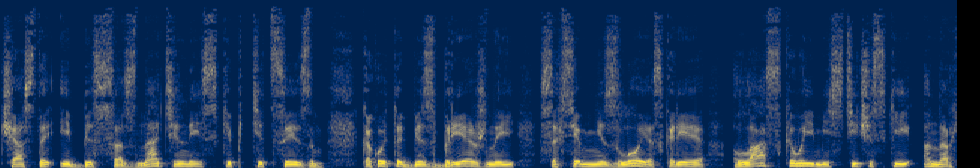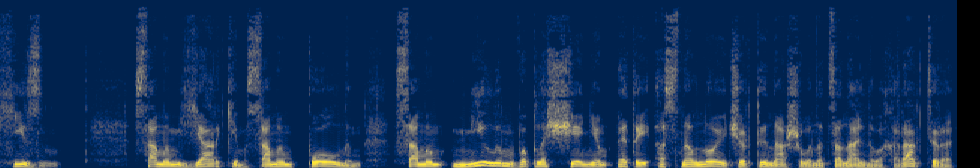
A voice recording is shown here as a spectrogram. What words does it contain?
часто и бессознательный скептицизм, какой-то безбрежный, совсем не злой, а скорее ласковый мистический анархизм. Самым ярким, самым полным, самым милым воплощением этой основной черты нашего национального характера,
